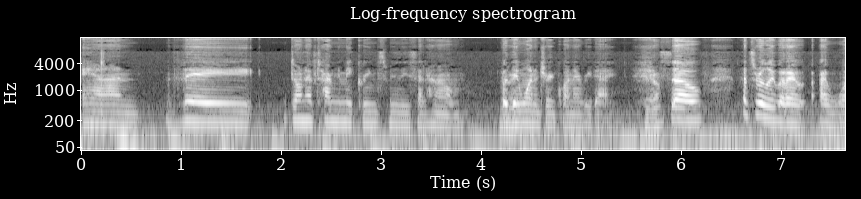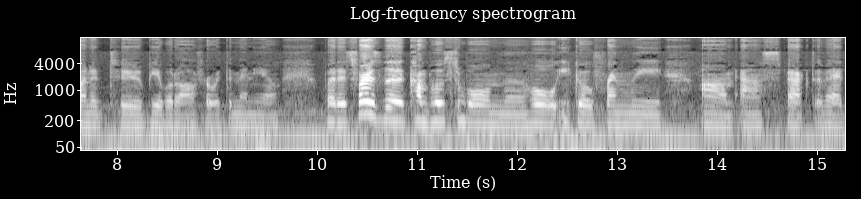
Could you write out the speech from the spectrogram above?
and they don't have time to make green smoothies at home, but they want to drink one every day. Yeah. So that's really what I, I wanted to be able to offer with the menu. But as far as the compostable and the whole eco-friendly um, aspect of it,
